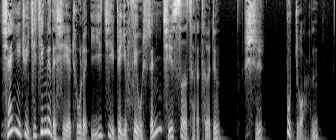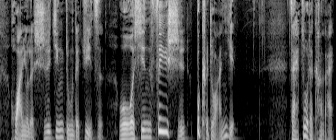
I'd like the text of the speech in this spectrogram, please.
前一句极精炼的写出了遗迹这一富有神奇色彩的特征：石不转，化用了《诗经》中的句子：“我心非石，不可转也。”在作者看来，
